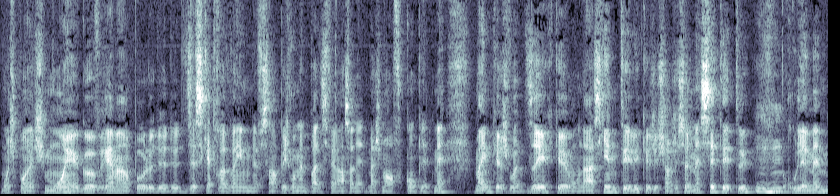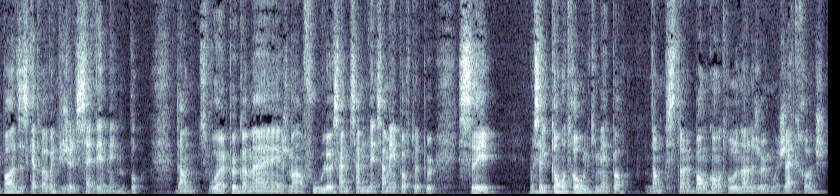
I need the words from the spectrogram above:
moi, je suis, je suis moins un gars vraiment pas de, de 1080 ou 900p. Je vois même pas la différence, honnêtement. Je m'en fous complètement. Même que je vais te dire que mon ancienne télé que j'ai changée seulement cet été mhm. roulait même pas en 1080 puis je le savais même pas. Donc, tu vois un peu comment euh, je m'en fous, là, ça, ça, ça m'importe peu. C'est, moi, c'est le contrôle qui m'importe. Donc, si tu un bon contrôle dans le jeu, moi, j'accroche.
